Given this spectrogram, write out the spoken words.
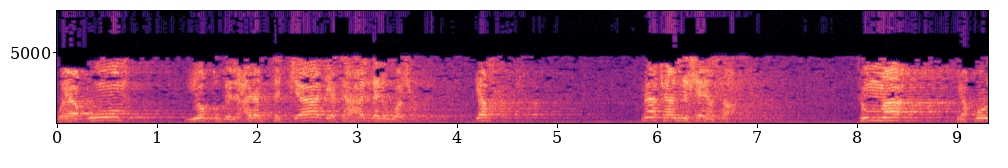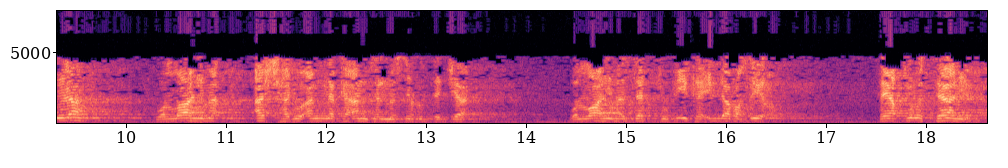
ويقوم يقبل على الدجال يتهلل وجهه. يضحك. ما كان شيئا صار. ثم يقول له والله ما أشهد أنك أنت المسيح الدجال. والله ما زدت فيك إلا بصيرا. فيقتل الثانية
